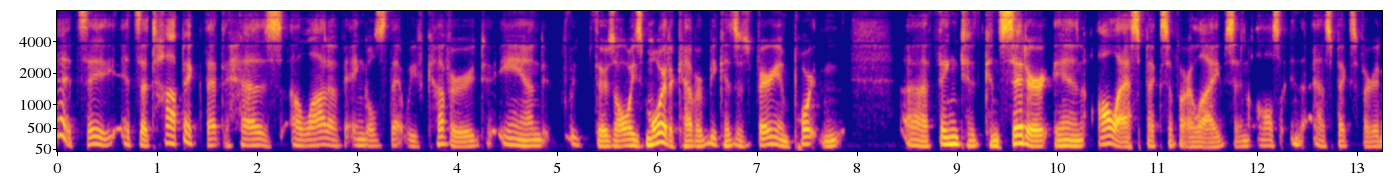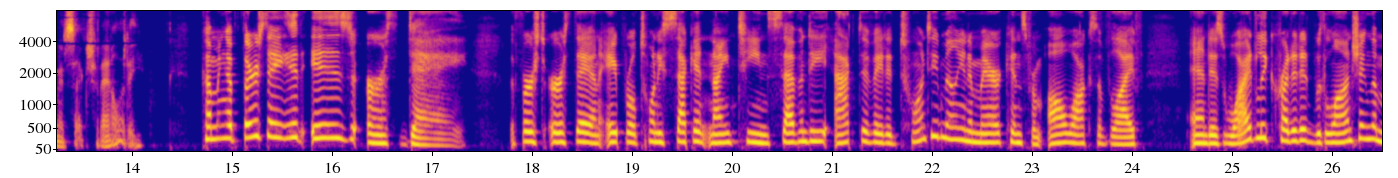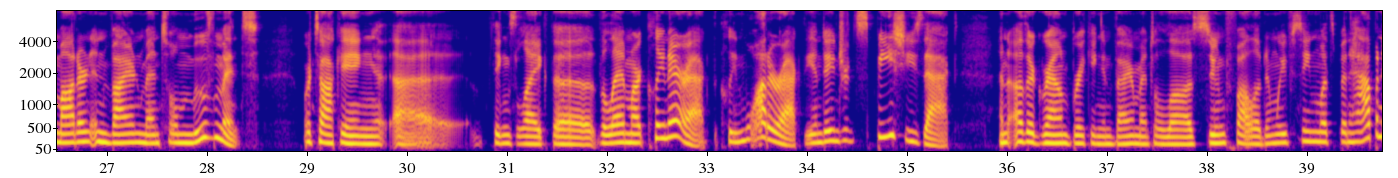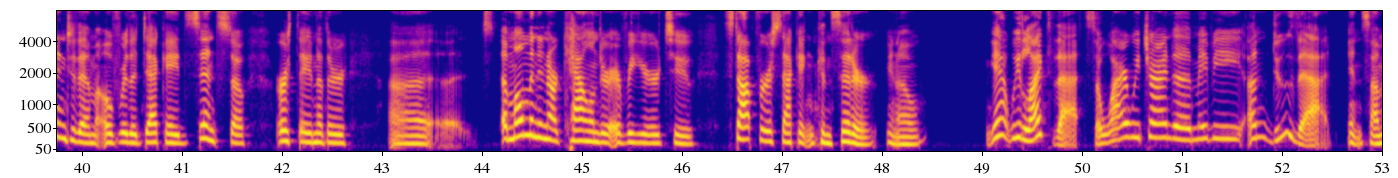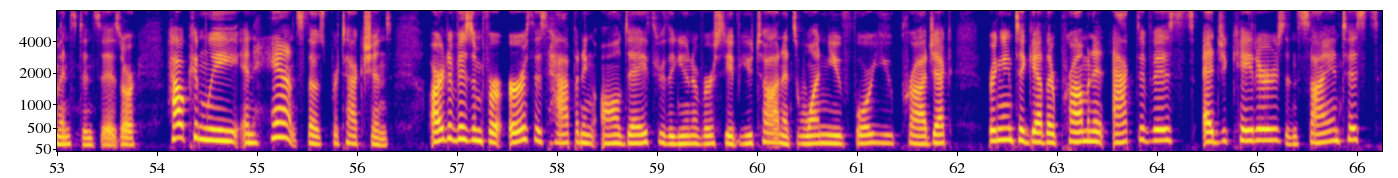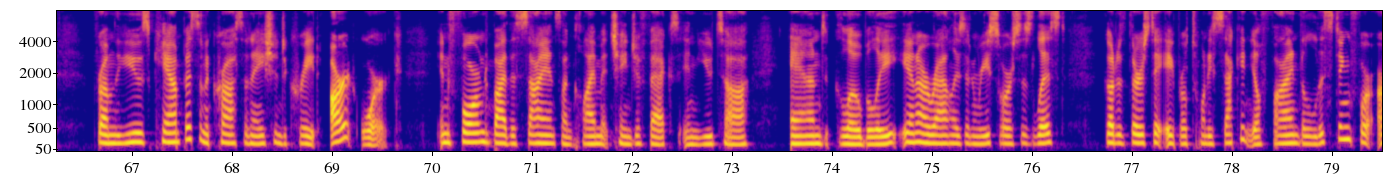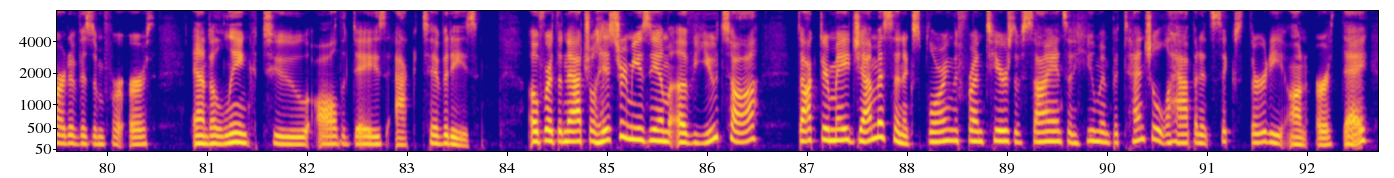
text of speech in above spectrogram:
Yeah, it's a it's a topic that has a lot of angles that we've covered, and there's always more to cover because it's very important uh, thing to consider in all aspects of our lives and all the aspects of our intersectionality. Coming up Thursday, it is Earth Day. The first Earth Day on April 22nd, 1970, activated 20 million Americans from all walks of life and is widely credited with launching the modern environmental movement. We're talking uh, things like the, the Landmark Clean Air Act, the Clean Water Act, the Endangered Species Act, and other groundbreaking environmental laws soon followed. And we've seen what's been happening to them over the decades since. So, Earth Day, another uh, a moment in our calendar every year to stop for a second and consider, you know, yeah, we liked that. So why are we trying to maybe undo that in some instances? Or how can we enhance those protections? Artivism for Earth is happening all day through the University of Utah and its One U for You project, bringing together prominent activists, educators, and scientists from the U's campus and across the nation to create artwork informed by the science on climate change effects in Utah and globally. In our rallies and resources list, Go to Thursday, April 22nd. You'll find the listing for Artivism for Earth and a link to all the day's activities. Over at the Natural History Museum of Utah, Dr. Mae Jemison exploring the frontiers of science and human potential will happen at 6:30 on Earth Day.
